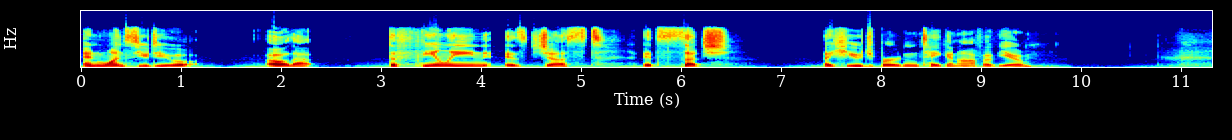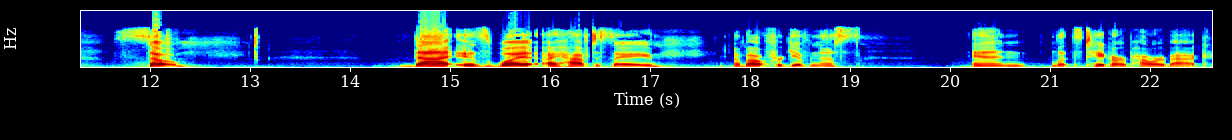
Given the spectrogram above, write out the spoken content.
And once you do, oh, that the feeling is just, it's such a huge burden taken off of you. So, that is what I have to say about forgiveness. And let's take our power back.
